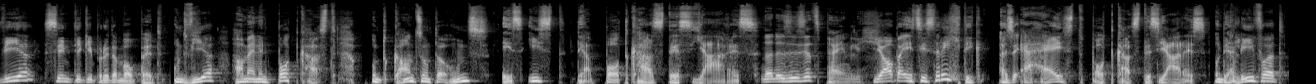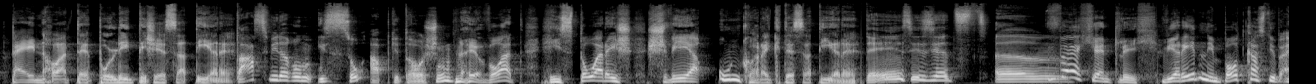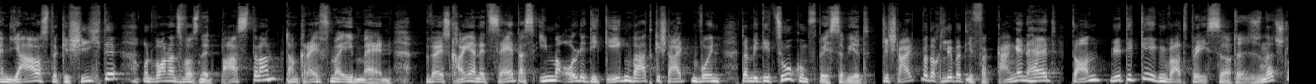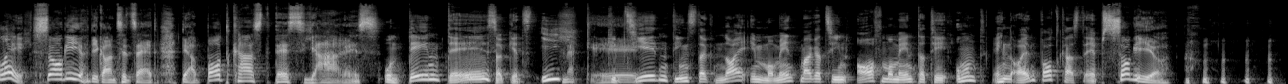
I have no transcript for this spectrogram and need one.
Wir sind die Gebrüder Moped und wir haben einen Podcast. Und ganz unter uns, es ist der Podcast des Jahres. Na, das ist jetzt peinlich. Ja, aber es ist richtig. Also er heißt Podcast des Jahres und er liefert beinharte politische Satire. Das wiederum ist so abgedroschen. Naja, Wort. Historisch schwer unkorrekte Satire. Das ist jetzt, ähm... Wöchentlich. Wir reden im Podcast über ein Jahr aus der Geschichte und wenn uns was nicht passt dran, dann greifen wir eben ein. Weil es kann ja nicht sein, dass immer alle die Gegenwart gestalten wollen, damit die Zukunft besser wird. Gestalten wir doch lieber die Vergangenheit, dann wird die Gegenwart besser. Das ist nicht schlecht. Sag ich ja die ganze Zeit. Der Podcast des Jahres. Und den, das sag jetzt ich, geh. gibt's jeden Dienstag neu im Moment-Magazin auf Moment.at und in euren Podcast-Apps. Sag ich ja.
